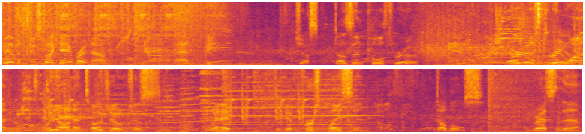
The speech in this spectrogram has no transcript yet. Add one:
We have a two-stock game right now. And V just doesn't pull through. There it is, 3-1. Leon and Tojo just win it to get first place in doubles. Congrats to them.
